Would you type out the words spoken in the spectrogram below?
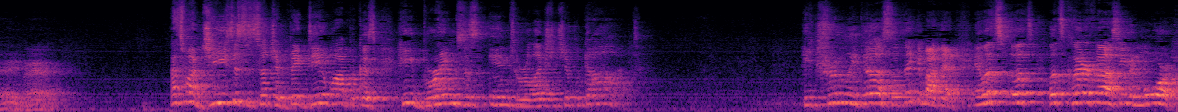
Amen. That's why Jesus is such a big deal. Why? Because he brings us into relationship with God. He truly does. So think about that. And let's let's let's clarify this even more.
